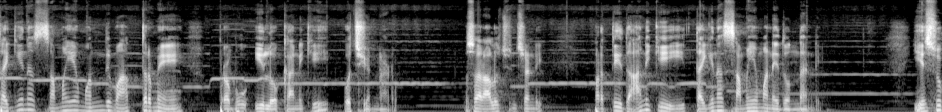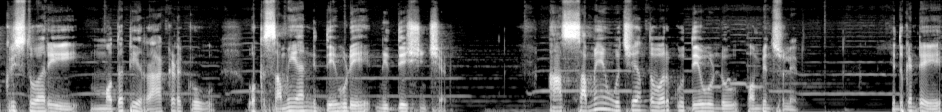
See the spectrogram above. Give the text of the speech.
తగిన సమయమంది మాత్రమే ప్రభు ఈ లోకానికి వచ్చి ఉన్నాడు. ఒకసారి ఆలోచించండి ప్రతిదానికి తగిన సమయం అనేది ఉందండి. యేసుక్రీస్తు వారి మొదటి రాకడకు ఒక సమయాన్ని దేవుడే నిర్దేశించాడు. ఆ సమయం వచ్చేంత వరకు దేవుడు పంపించలేదు. ఎందుకంటే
